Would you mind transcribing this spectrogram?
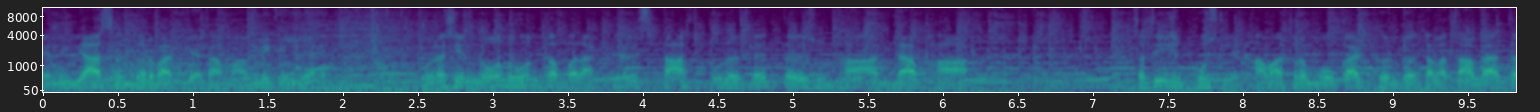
यांनी या संदर्भातली आता मागणी केली आहे. गुन्ह्याची नोंद होऊन तब्बल अठ्ठेचाळीस तास उलटले तरीसुद्धा अद्याप हा सतीश भोसले हा मात्र मोकाट फिरतोय त्याला ताब्यात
